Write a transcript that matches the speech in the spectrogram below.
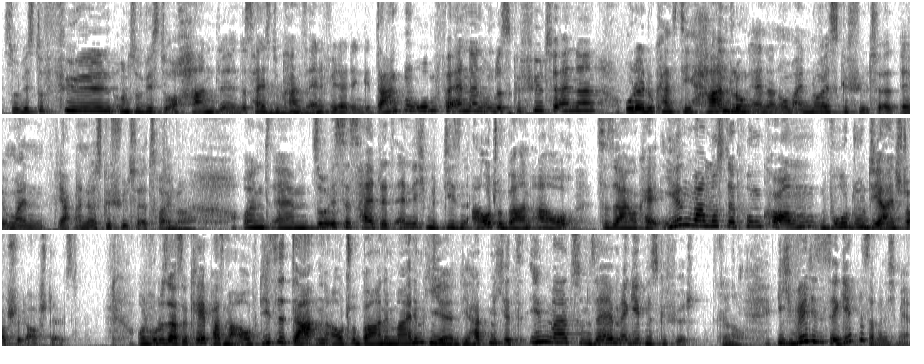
so wirst du fühlen und so wirst du auch handeln. Das heißt, du kannst mhm. entweder den Gedanken oben verändern, um das Gefühl zu ändern, oder du kannst die Handlung ändern, um ein neues Gefühl zu, äh, um ein, ja, ein neues Gefühl zu erzeugen. Genau. Und ähm, so ist es halt letztendlich mit diesen Autobahnen auch, zu sagen, okay, irgendwann muss der Punkt kommen, wo du dir ein Stoppschild aufstellst. Und wo du sagst, okay, pass mal auf, diese Datenautobahn in meinem Hirn, die hat mich jetzt immer zum selben Ergebnis geführt. Genau. Ich will dieses Ergebnis aber nicht mehr.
